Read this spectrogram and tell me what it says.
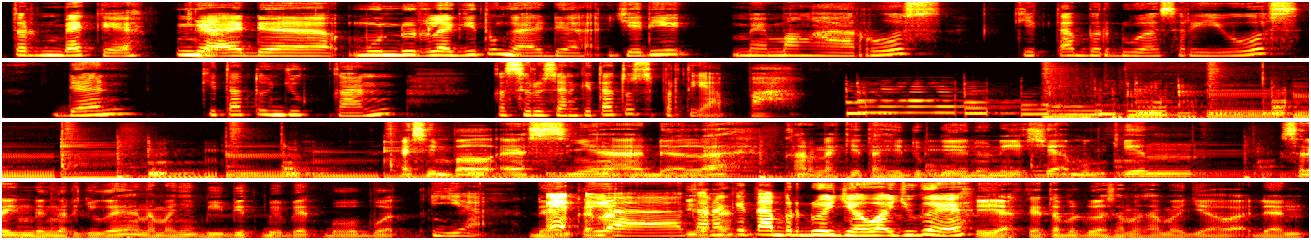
turn back ya nggak yeah. ada mundur lagi tuh nggak ada. Jadi memang harus kita berdua serius dan kita tunjukkan keseriusan kita tuh seperti apa as simple as-nya adalah karena kita hidup di Indonesia mungkin sering dengar juga yang namanya bibit bebet bobot. Iya. Dan eh, karena, iya, iya karena kan? kita berdua Jawa juga ya. Iya, kita berdua sama-sama Jawa dan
